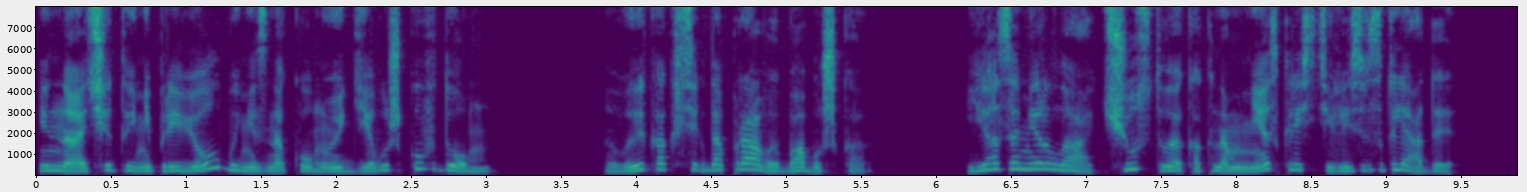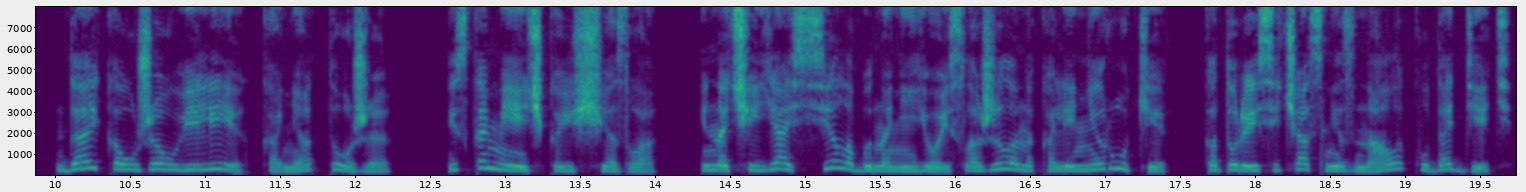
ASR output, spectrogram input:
«Иначе ты не привел бы незнакомую девушку в дом». «Вы, как всегда, правы, бабушка». Я замерла, чувствуя, как на мне скрестились взгляды. Дайка уже увели, коня тоже. И скамеечка исчезла, иначе я села бы на нее и сложила на колени руки, которые сейчас не знала, куда деть.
